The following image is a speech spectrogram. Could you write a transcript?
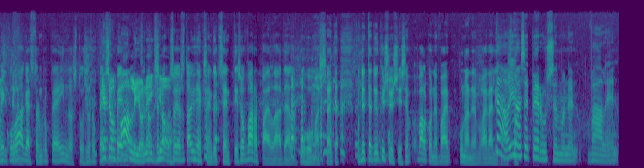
Riku. Lagerström rupeaa innostua. Se rupeaa, Ja se on rupeaa, paljon, se, eikö se, joo? se on jo 190 senttiä, se on varpaillaan täällä puhumassa. Että, mutta nyt täytyy kysyä siis, se valkoinen vai punainen vai välimaasto? Tämä on ihan se perus semmoinen vaalean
